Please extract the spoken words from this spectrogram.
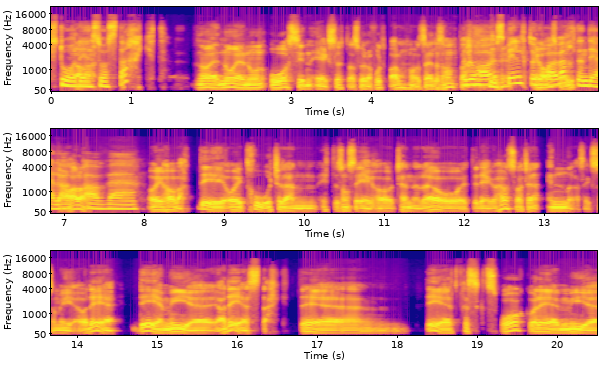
Står Ja. det så sterkt? Nå er, nå er det noen år siden jeg slutta å spille fotball, for å si det sant. da. Men du har jo spilt, og du har har vært en del av, Ja av uh... Og jeg har vært i, og jeg tror ikke den, etter sånn som jeg har kjenner det, og etter det jeg har hørt, så har ikke den endra seg så mye. Og det er, det er mye Ja, det er sterkt. Det er, det er et friskt språk, og det er mye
